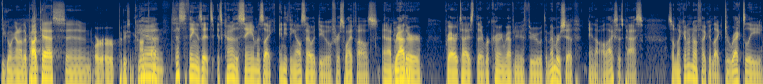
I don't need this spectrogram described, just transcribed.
you going on other podcasts and or, or producing content? Yeah, that's the thing is it's it's kind of the same as like anything else I would do for Swipe Files, and I'd mm-hmm. rather prioritize the recurring revenue through the membership and the All Access Pass. So I'm like, I don't know if I could like directly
